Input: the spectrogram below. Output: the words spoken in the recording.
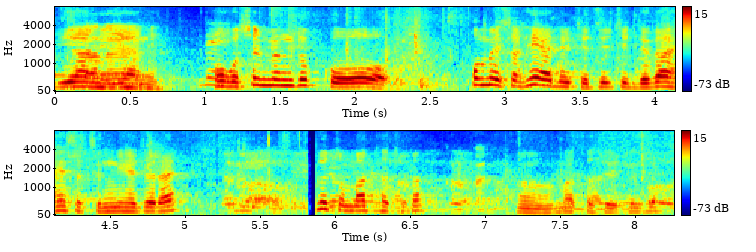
미안해 일단은- 미안해. 네. 보고 설명 듣고 폼에서 해야 될지 어쩔지 네가 해서 정리해줘라. 이거 좀 맡아주라. 어 맡아서 해주고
